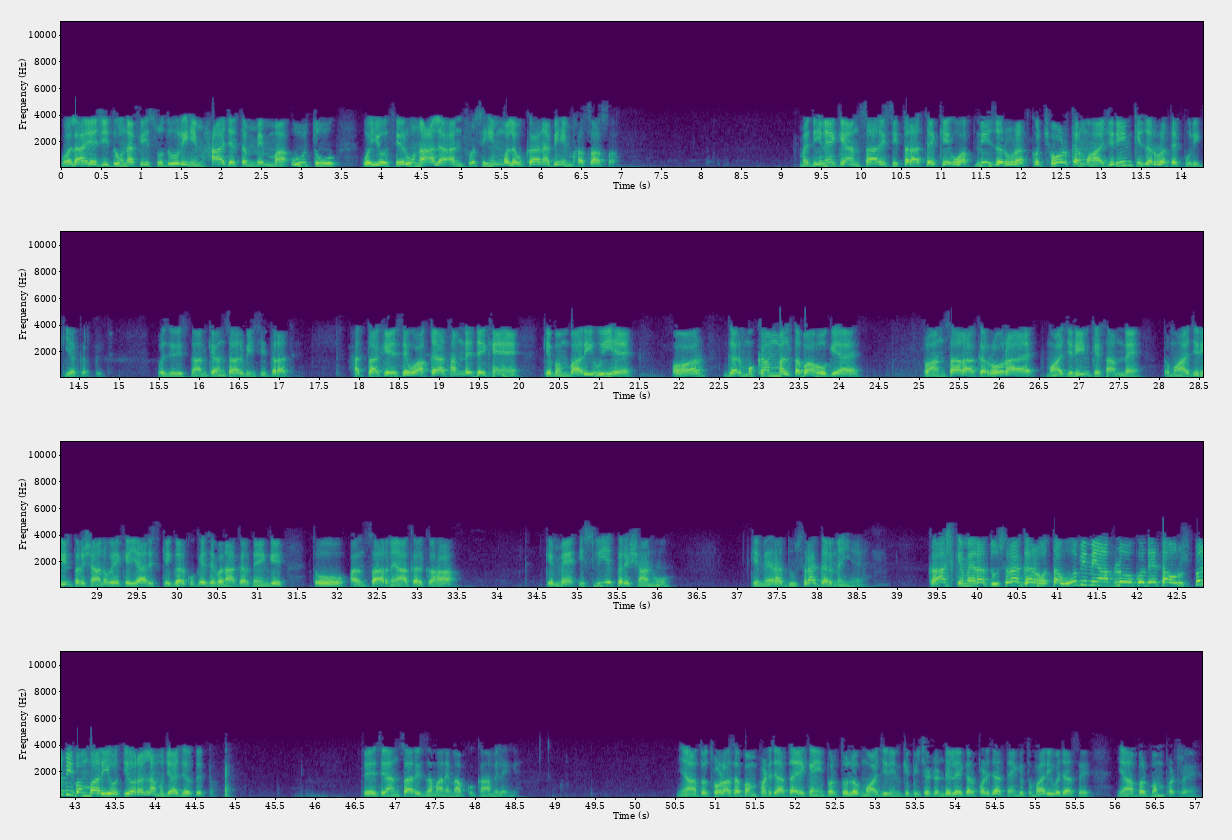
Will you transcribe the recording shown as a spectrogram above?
ولا يجدون في صدورهم حاجة مما اوتوا ويؤثرون على انفسهم ولو كان بهم خصاصه مدینے کے انصار اسی طرح تھے کہ وہ اپنی ضرورت کو چھوڑ کر مہاجرین کی ضرورتیں پوری کیا کرتے تھے۔ وزیرستان کے انصار بھی اسی طرح تھے۔ حتیٰ کہ ایسے واقعات ہم نے دیکھے ہیں کہ بمباری ہوئی ہے اور گھر مکمل تباہ ہو گیا ہے۔ تو انصار آ کر رو رہا ہے مہاجرین کے سامنے۔ تو مہاجرین پریشان ہوئے کہ یار اس کے گھر کو کیسے بنا کر دیں گے؟ تو انصار نے آ کر کہا کہ میں اس لیے پریشان ہوں کہ میرا دوسرا گھر نہیں ہے۔ کاش کہ میرا دوسرا گھر ہوتا، وہ بھی میں آپ لوگوں کو دیتا اور اس پر بھی بمباری ہوتی اور اللہ مجھے اجر دیتا۔ تو ایسے انصار اس زمانے میں آپ کو کہاں ملیں گے؟ یہاں تو تھوڑا سا بم پھٹ جاتا ہے، کہیں پر تو لوگ مہاجرین کے پیچھے ڈنڈے لے کر پڑ جاتے ہیں کہ تمہاری وجہ سے یہاں پر بم پھٹ رہے ہیں۔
